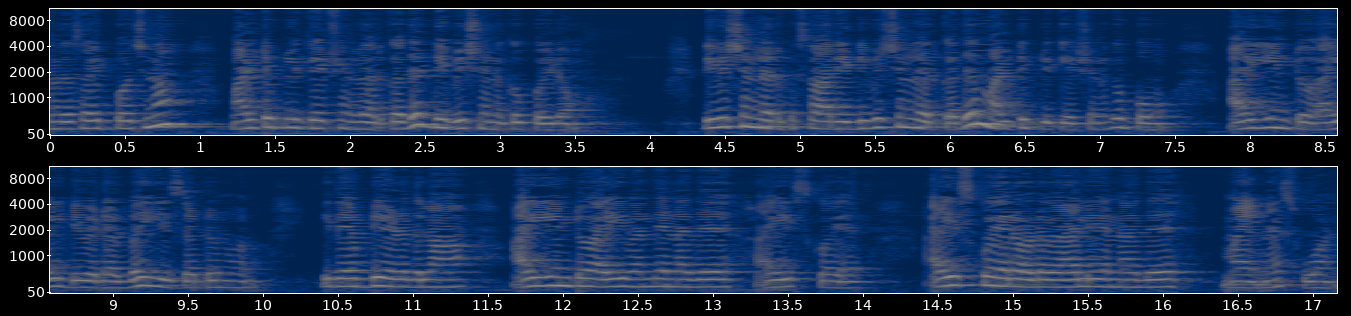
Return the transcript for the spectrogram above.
அந்த சைட் போச்சுன்னா மல்டிப்ளிகேஷனில் இருக்கிறது டிவிஷனுக்கு போயிடும். டிவிஷனில் இருக்க சாரி டிவிஷனில் இருக்கிறது மல்டிப்ளிகேஷனுக்கு போகும். I into I divided by இசட்னு வரும் இதை எப்படி எழுதலாம்? i இன்டூ ஐ வந்து என்னது? ஐ ஸ்கொயர் ஐ ஸ்கொயரோட வேல்யூ என்னது? மைனஸ் ஒன்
